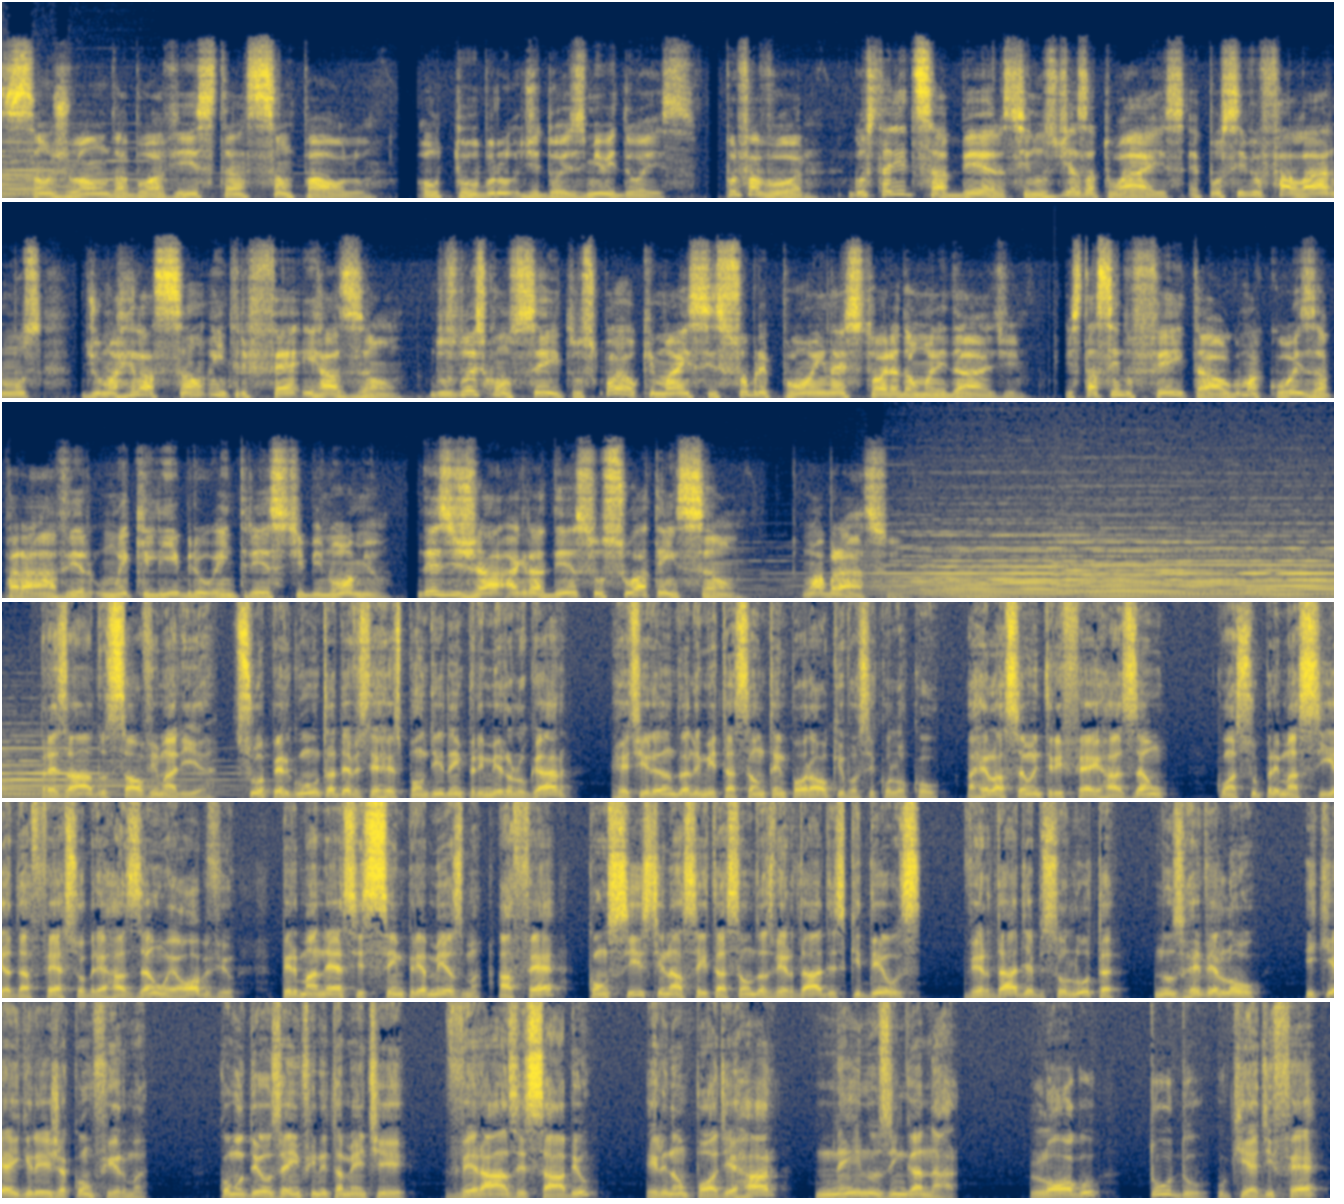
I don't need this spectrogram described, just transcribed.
São João da Boa Vista, São Paulo, outubro de 2002. Por favor, gostaria de saber se nos dias atuais é possível falarmos de uma relação entre fé e razão. Dos dois conceitos, qual é o que mais se sobrepõe na história da humanidade? Está sendo feita alguma coisa para haver um equilíbrio entre este binômio? Desde já agradeço sua atenção. Um abraço. Prezado Salve Maria, sua pergunta deve ser respondida em primeiro lugar, retirando a limitação temporal que você colocou. A relação entre fé e razão, com a supremacia da fé sobre a razão, é óbvio, permanece sempre a mesma. A fé consiste na aceitação das verdades que Deus, verdade absoluta, nos revelou e que a Igreja confirma. Como Deus é infinitamente veraz e sábio, ele não pode errar nem nos enganar. Logo, tudo o que é de fé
